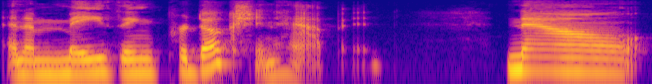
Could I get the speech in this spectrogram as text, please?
an amazing production happen. Now,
